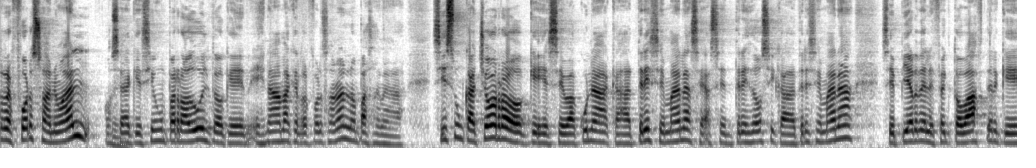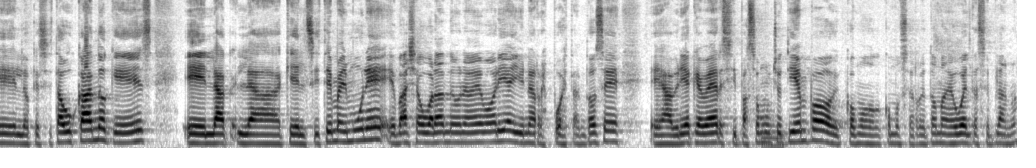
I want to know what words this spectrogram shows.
refuerzo anual, o sea que si es un perro adulto que es nada más que el refuerzo anual, no pasa nada. Si es un cachorro que se vacuna cada tres semanas, se hacen tres dosis cada tres semanas, se pierde el efecto buffer, que es lo que se está buscando, que es eh, que el sistema inmune eh, vaya guardando una memoria y una respuesta. Entonces eh, habría que ver si pasó mucho mm. tiempo, cómo, cómo se retoma de vuelta ese plan.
